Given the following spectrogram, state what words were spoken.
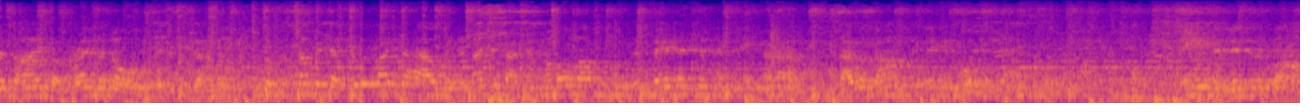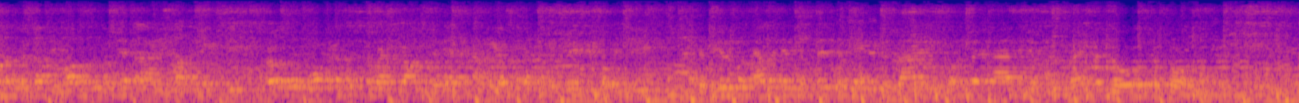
pieces of designs of Brenda Knowles, ladies and gentlemen. So something that you would like to have, we can manufacture. Come over and pay attention to me. And I will gladly make it for you. Names indigenous Bahamas, the lovely models of the Fifth Avenue Water Agency. Girls that walk up to the restaurant, the guests can have a look at the experience before we leave. The beautiful, elegant, sophisticated designs of Fifth Avenue and Brenda Knowles Photography.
